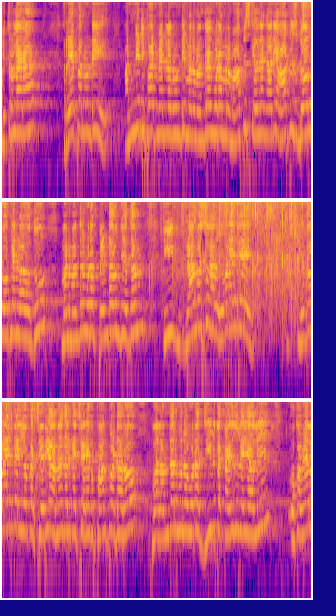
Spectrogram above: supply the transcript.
మిత్రులారా రేపటి నుండి అన్ని డిపార్ట్మెంట్ల నుండి మనం అందరం కూడా మనం ఆఫీస్కి వెళ్దాం కానీ ఆఫీస్ డోర్ ఓపెన్ కావద్దు. మనం అందరం కూడా పెన్ డౌన్ చేద్దాం. ఈ గ్రామస్తులు ఎవరైతే ఎవరైతే ఈ యొక్క చర్య అనాగరిక చర్యకు పాల్పడ్డారో వాళ్ళందరిమున కూడా జీవిత ఖైదు వేయాలి. ఒకవేళ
